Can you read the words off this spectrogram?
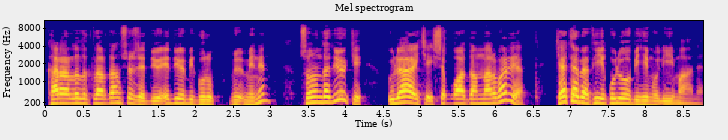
kararlılıklardan söz ediyor. Ediyor bir grup müminin. Sonunda diyor ki ulaike işte bu adamlar var ya ketebe fi kulubihimul imane.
